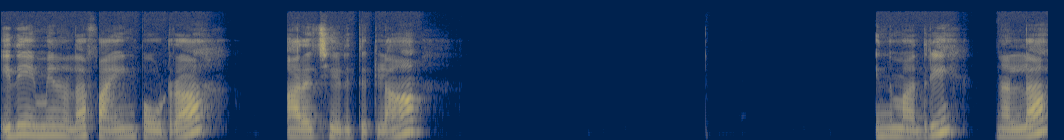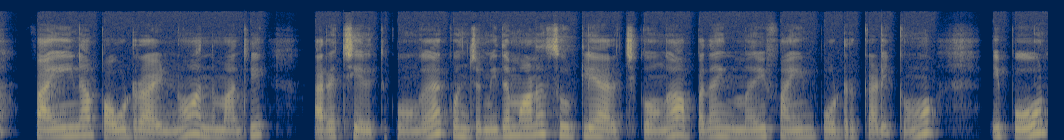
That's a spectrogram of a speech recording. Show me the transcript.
இதையுமே நல்லா ஃபைன் பவுடராக அரைச்சி எடுத்துக்கலாம். இந்த மாதிரி நல்லா ஃபைனாக பவுடர் ஆகிடணும் அந்த மாதிரி அரைச்சி எடுத்துக்கோங்க. கொஞ்சம் மிதமான சூட்லேயே அரைச்சிக்கோங்க. அப்போ தான் இந்த மாதிரி ஃபைன் பவுடர் கிடைக்கும். இப்போது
